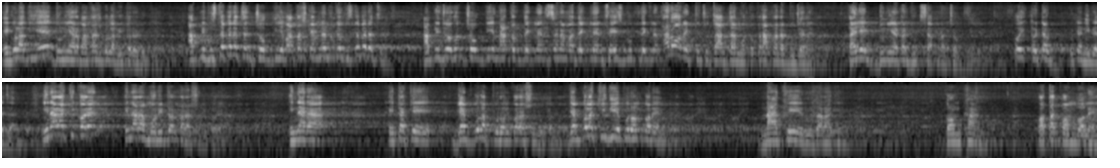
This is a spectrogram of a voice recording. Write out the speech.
এগুলা দিয়ে দুনিয়ার বাতাসগুলা ভিতরে ঢুকে। আপনি বুঝতে পেরেছেন? চোখ দিয়ে বাতাস কেমনে ঢুকে? বুঝতে পেরেছেন? আপনি যখন চোখ দিয়ে নাটক দেখলেন, সিনেমা দেখলেন ফেসবুক দেখলেন, আরও অনেক কিছু যার যার মতো করে আপনারা বুঝে নেন তাইলে দুনিয়াটা ঢুকছে আপনার চোখ দিয়ে। ওই, ওইটা ওইটা নিভে যায়। ইনারা কি করেন? ইনারা মনিটর করা শুরু করেন। ইনারা এটাকে গ্যাপগুলা পূরণ করা শুরু করেন। গ্যাপগুলা কি দিয়ে পূরণ করেন? না খেয়ে রোজা রাখেন। কম খান। কথা কম বলেন।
